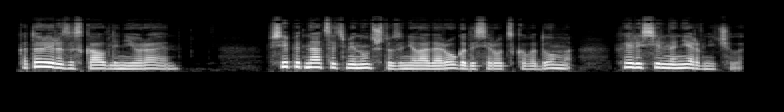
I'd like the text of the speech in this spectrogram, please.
который разыскал для нее Райан. Все пятнадцать минут, что заняла дорога до сиротского дома, Хелли сильно нервничала.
